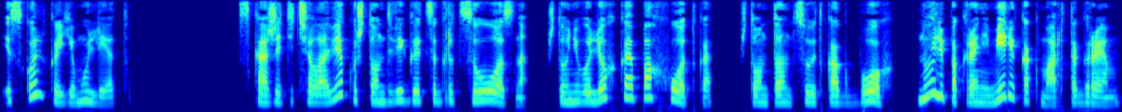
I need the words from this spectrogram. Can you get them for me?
и сколько ему лет. Скажите человеку, что он двигается грациозно, что у него легкая походка, что он танцует как бог, ну или, по крайней мере, как Марта Грэм.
